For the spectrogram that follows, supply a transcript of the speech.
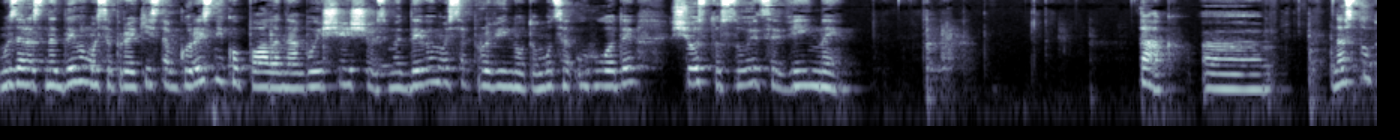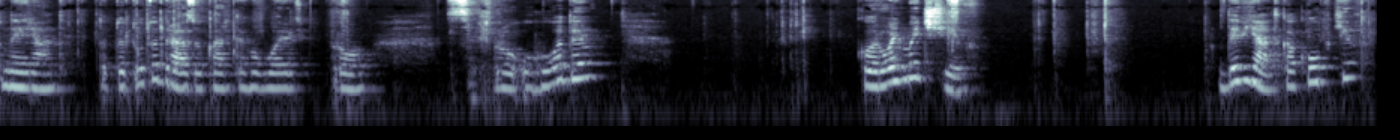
Ми зараз не дивимося про якісь там корисні копалини або ще щось. Ми дивимося про війну, тому це угоди, що стосується війни. Так, е, наступний ряд. Тобто тут одразу карти говорять про, про угоди. Король мечів. Дев'ятка кубків.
